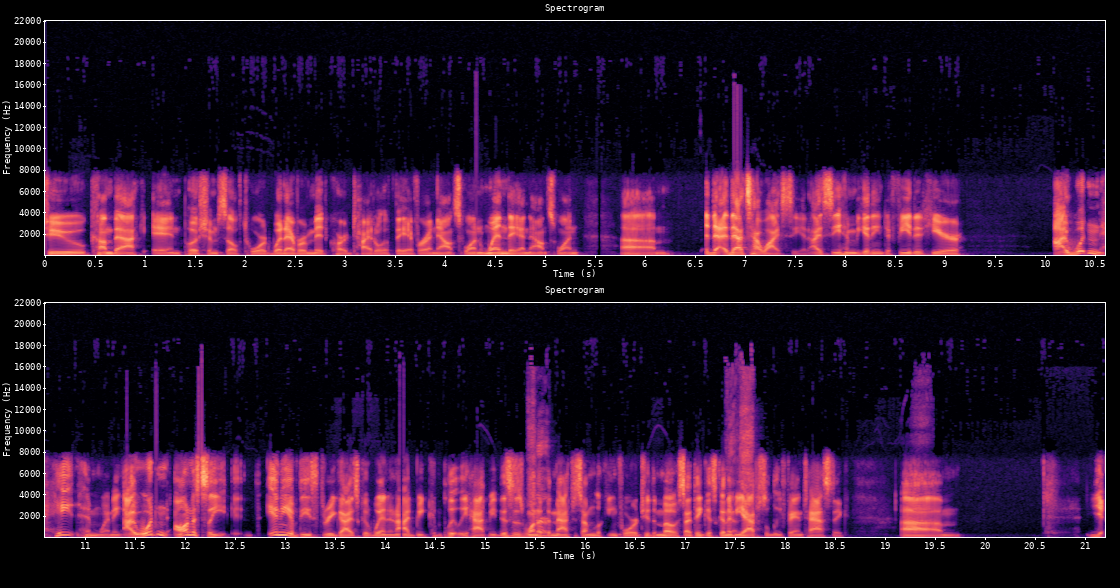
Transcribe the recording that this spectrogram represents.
to come back and push himself toward whatever mid-card title if they ever announce one, when they announce one. Um tha- that's how I see it. I see him getting defeated here. I wouldn't hate him winning. I wouldn't honestly. Any of these three guys could win, and I'd be completely happy. This is one of the matches I'm looking forward to the most. I think it's going to be absolutely fantastic. Um, yeah.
